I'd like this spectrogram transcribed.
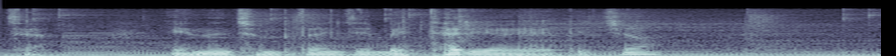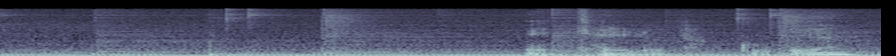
자 얘는 전부 다 이제 메탈이어야 되죠. 메탈로 바꾸고요.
